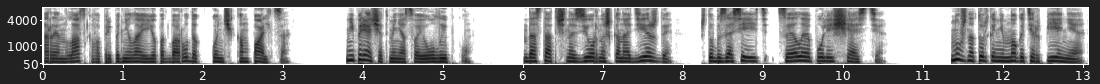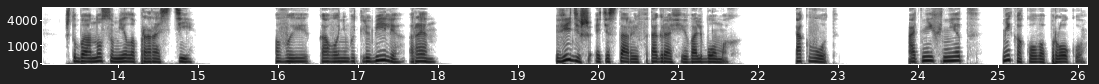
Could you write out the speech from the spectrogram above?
Рен ласково приподняла ее подбородок кончиком пальца. Не прячь от меня свою улыбку. Достаточно зернышка надежды, чтобы засеять целое поле счастья. Нужно только немного терпения, чтобы оно сумело прорасти. Вы кого-нибудь любили, Рен? Видишь эти старые фотографии в альбомах? Так вот, от них нет никакого проку.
